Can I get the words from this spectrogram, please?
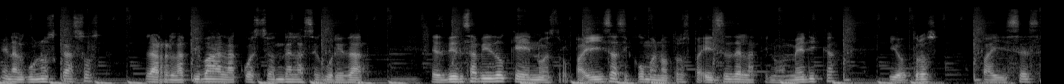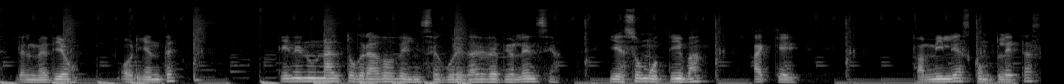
en algunos casos la relativa a la cuestión de la seguridad. Es bien sabido que en nuestro país, así como en otros países de Latinoamérica, y otros países del Medio Oriente tienen un alto grado de inseguridad y de violencia y eso motiva a que familias completas,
